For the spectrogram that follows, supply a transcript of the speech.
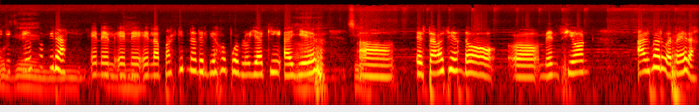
porque... Incluso, mira, mm, en, el, en, la página del Viejo Pueblo, ya aquí ayer ah, estaba haciendo ah, mención Álvaro Herrera.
